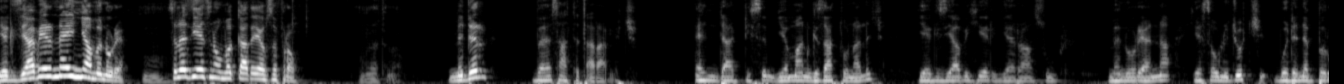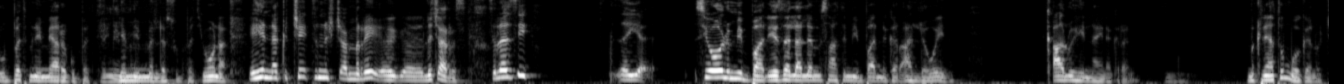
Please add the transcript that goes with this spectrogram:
የእግዚአብሔርና የእኛ መኖሪያ። ስለዚህ የት ነው መቃጠያው ስፍራው? ምድር በእሳት ትጠራለች። እንደ አዲስም የማን ግዛት ትሆናለች? የእግዚአብሔር የራሱ መኖሪያና የሰው ልጆች ወደ ነበሩበት ምን የሚያደርጉበት? የሚመለሱ- የሚመለሱበት ይሆናል። ይሄን ነክቼ ትንሽ ጨምሬ ልጨርስ። ስለዚህ ሲኦል የሚባል የዘላለም እሳት የሚባል ነገር አለ ወይ ነው? ቃሉ ይሄን አይነግረንም። ምክንያቱም ወገኖቼ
